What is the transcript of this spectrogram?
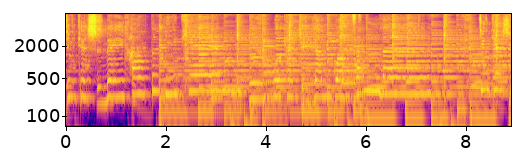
今天是美好的一天，我看见阳光灿烂。今天是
